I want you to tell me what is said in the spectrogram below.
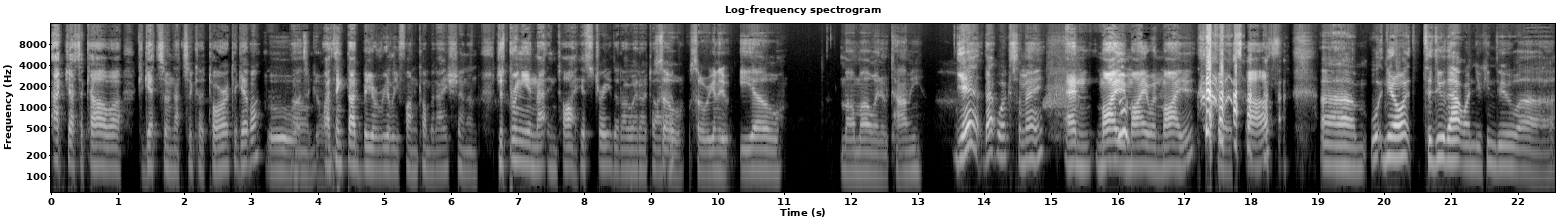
Act Yasukawa, Kagetsu, and Natsuko Tora together. Ooh, Um, I think that'd be a really fun combination, and just bringing in that entire history that Oedo Tai. had. So, so we're gonna do Io, Momo, and Utami. Yeah, that works for me. And Mayu, Mayu, and Mayu for stars. Um, well, you know what? To do that one, you can do. uh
